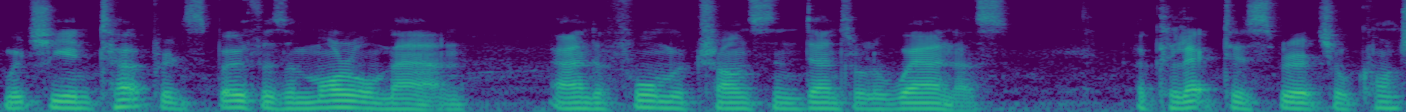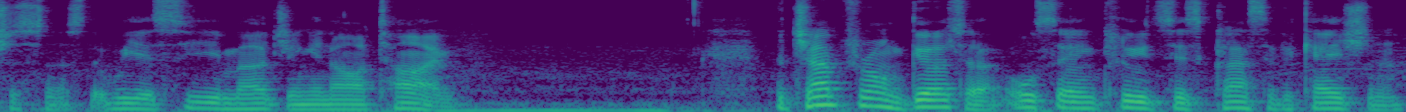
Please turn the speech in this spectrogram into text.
which he interprets both as a moral man and a form of transcendental awareness, a collective spiritual consciousness that we see emerging in our time. The chapter on Goethe also includes his classification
